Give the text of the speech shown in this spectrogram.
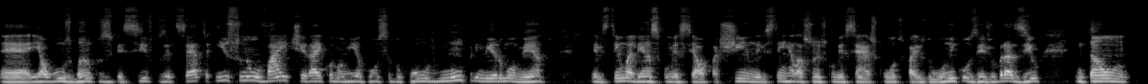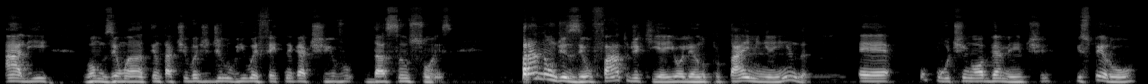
é, e alguns bancos específicos, etc. Isso não vai tirar a economia russa do rumo num primeiro momento. Eles têm uma aliança comercial com a China, eles têm relações comerciais com outros países do mundo, inclusive o Brasil. Então, há ali vamos dizer, uma tentativa de diluir o efeito negativo das sanções. Para não dizer o fato de que, aí olhando para o timing ainda, é, o Putin, obviamente, esperou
